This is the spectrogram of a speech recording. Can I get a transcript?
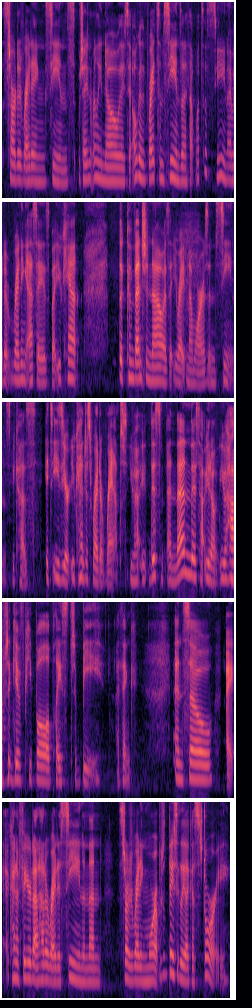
started writing scenes, which I didn't really know. They said, oh, write some scenes. And I thought, what's a scene? I've been writing essays, but you can't. The convention now is that you write memoirs and scenes because it's easier. You can't just write a rant. You ha- this and then this. ha- You know, you have to mm-hmm. give people a place to be. I think. And so I, I kind of figured out how to write a scene and then started writing more, which is basically like a story,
